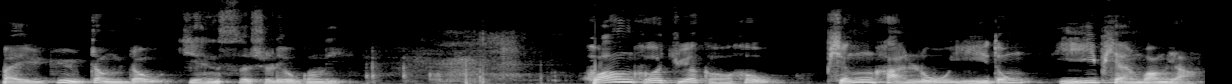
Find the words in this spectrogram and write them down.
北距郑州仅四十六公里。黄河决口后，平汉路以东一片汪洋，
